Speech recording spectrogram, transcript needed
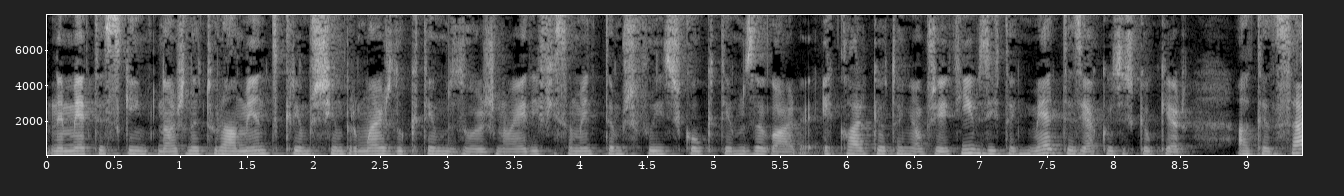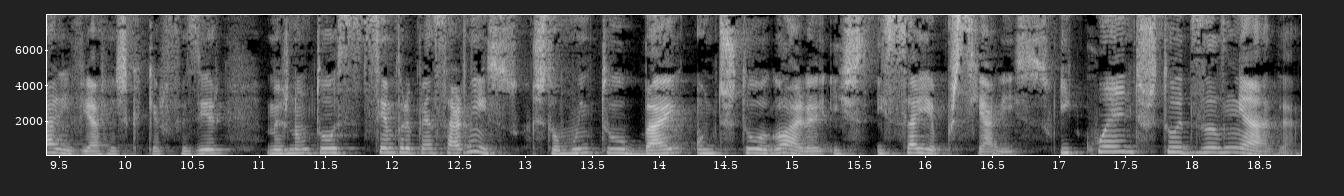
na meta seguinte. Nós naturalmente queremos sempre mais do que temos hoje, não é? Dificilmente estamos felizes com o que temos agora. É claro que eu tenho objetivos e tenho metas e há coisas que eu quero alcançar e viagens que quero fazer, mas não estou sempre a pensar nisso. Estou muito bem onde estou agora e, e sei apreciar isso. E quando estou desalinhada,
